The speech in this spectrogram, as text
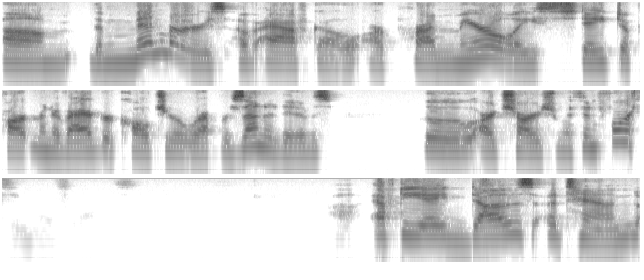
Um, the members of AAFCO are primarily State Department of Agriculture representatives who are charged with enforcing those laws. Uh, FDA does attend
